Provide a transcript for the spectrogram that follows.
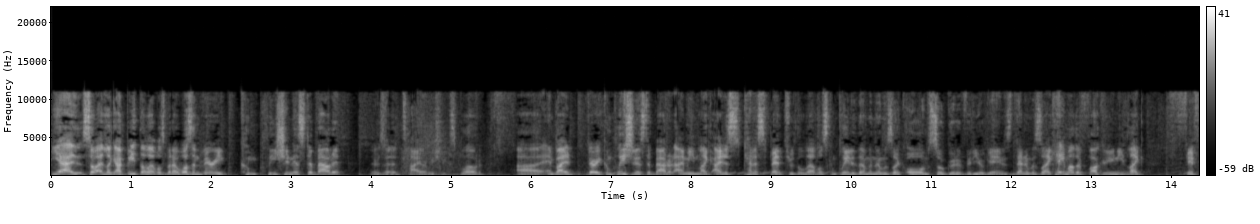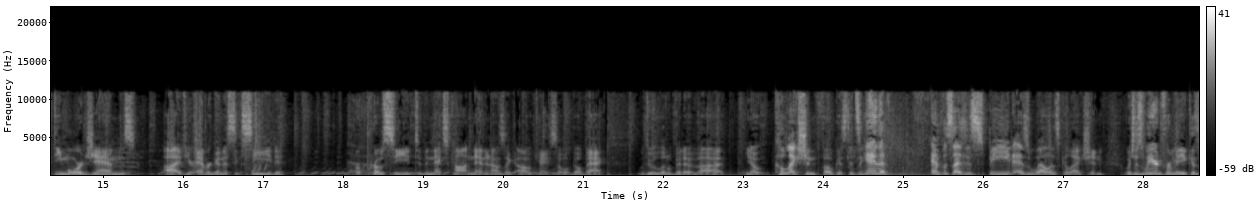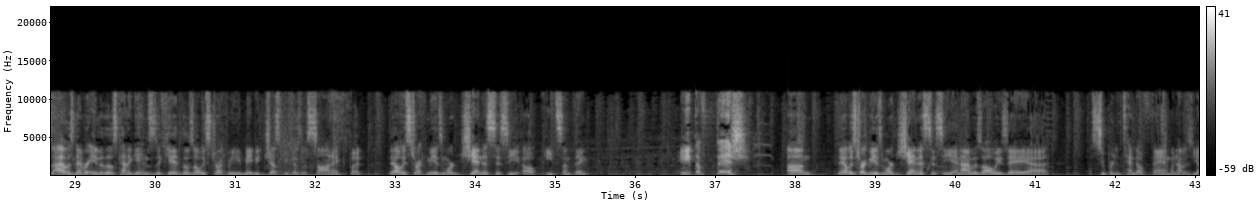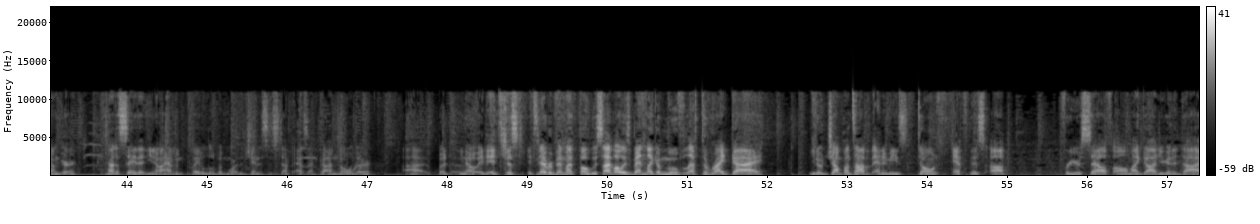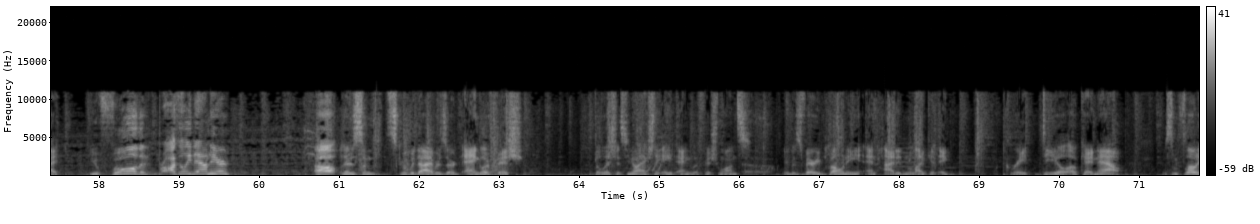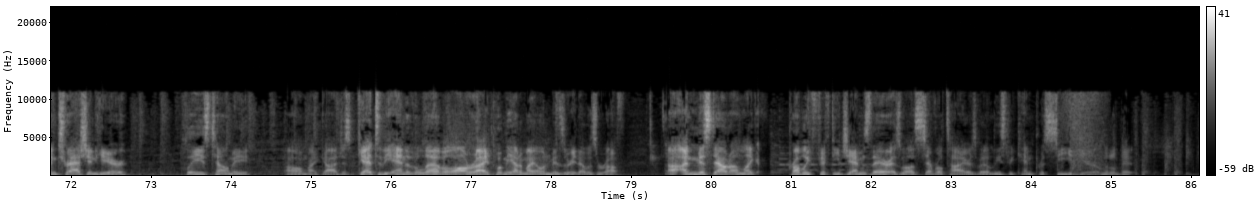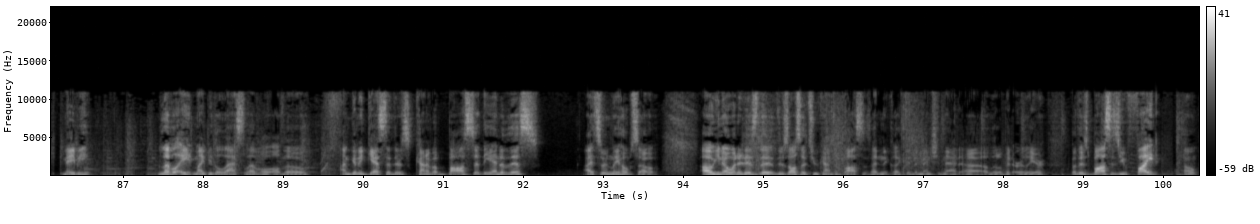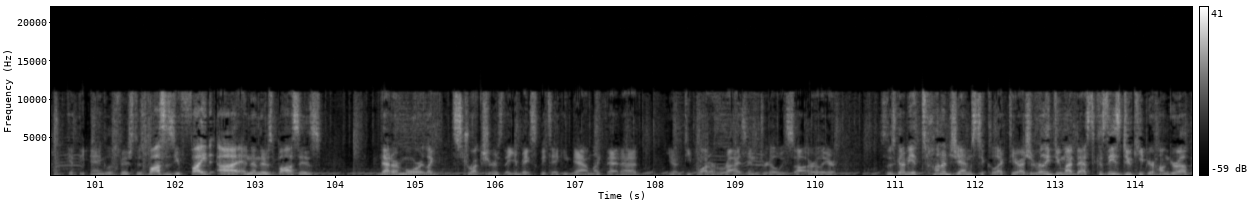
yeah, so I, like I beat the levels, but I wasn't very completionist about it. There's a tire we should explode. Uh, and by very completionist about it, I mean like I just kind of sped through the levels, completed them, and then was like, oh, I'm so good at video games. Then it was like, hey, motherfucker, you need like 50 more gems uh, if you're ever gonna succeed or proceed to the next continent. And I was like, oh, okay, so we'll go back. we'll do a little bit of, uh, you know, collection focused. It's a game that emphasizes speed as well as collection, which is weird for me because I was never into those kind of games as a kid. Those always struck me maybe just because of Sonic, but they always struck me as more Genesis-y. Oh, eat something. Eat the fish! Um, they always struck me as more Genesis-y, and I was always a, uh, a Super Nintendo fan when I was younger. Not to say that, you know, I haven't played a little bit more of the Genesis stuff as I've gotten older, uh, but, you know, it, it's just, it's never been my focus. I've always been like a move left to right guy, you know, jump on top of enemies. Don't F this up for yourself. Oh my god, you're gonna die. You fool! There's broccoli down here? Oh, there's some scuba divers or anglerfish. Delicious. You know, I actually ate anglerfish once. It was very bony, and I didn't like it a great deal. Okay, now, there's some floating trash in here. Please tell me. Oh my god, just get to the end of the level. Alright, put me out of my own misery. That was rough. Uh, I missed out on, like, probably 50 gems there, as well as several tires, but at least we can proceed here a little bit. Maybe? Level 8 might be the last level, although I'm gonna guess that there's kind of a boss at the end of this. I certainly hope so. Oh, you know what it is? There's also two kinds of bosses. I neglected to mention that uh, a little bit earlier. But there's bosses you fight. Oh, get the anglerfish. There's bosses you fight, uh, and then there's bosses that are more like structures that you're basically taking down, like that, uh, you know, Deepwater Horizon drill we saw earlier. So there's gonna be a ton of gems to collect here. I should really do my best, because these do keep your hunger up.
